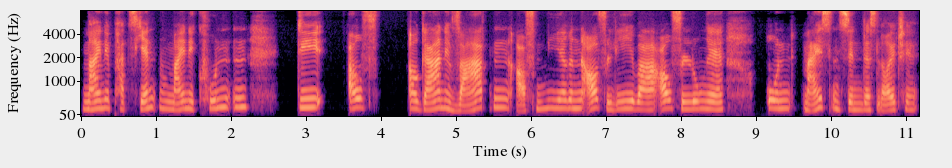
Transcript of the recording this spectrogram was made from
meine Patienten und meine Kunden, die auf Organe warten, auf Nieren, auf Leber, auf Lunge und meistens sind es Leute,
